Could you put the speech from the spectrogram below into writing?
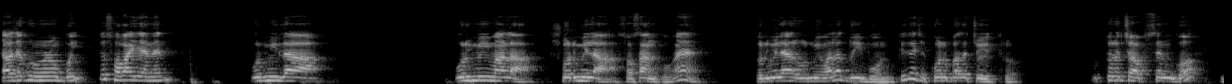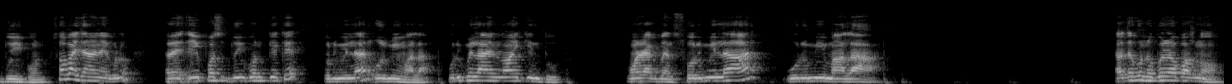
তাও দেখুন উননব্বই, তো সবাই জানেন, উর্মিলা, উর্মিমালা, শর্মিলা, শশাঙ্ক হ্যাঁ? শর্মিলা আর উর্মিমালা দুই বোন, ঠিক আছে? কোন পাশের চরিত্র? উত্তর হচ্ছে অপশন গ, দুই বোন। সবাই জানেন এগুলো। তাহলে এই পাশে দুই বোন কে কে? শর্মিলা আর উর্মিমালা। উর্মিলা নয় কিন্তু। মনে রাখবেন, শর্মিলা আর উর্মিমালা। তাহলে দেখুন নব্বই প্রশ্ন।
